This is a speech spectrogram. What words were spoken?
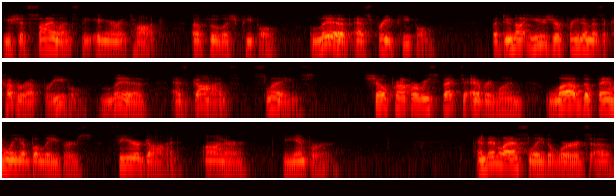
you should silence the ignorant talk of foolish people. Live as free people, but do not use your freedom as a cover up for evil. Live as God's slaves. Show proper respect to everyone. Love the family of believers. Fear God. Honor the emperor. And then, lastly, the words of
